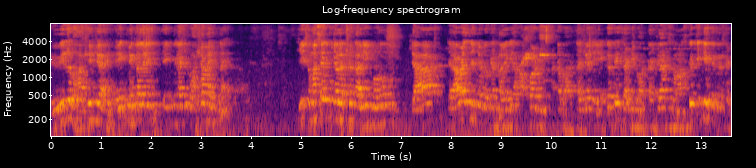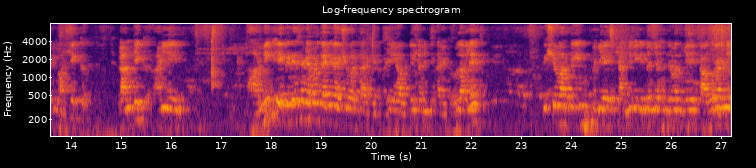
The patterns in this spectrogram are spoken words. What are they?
विविध भाषेचे आहेत. एकमेकाला एकमेकाची भाषा माहीत नाही. ही समस्या तुझ्या लक्षात आली म्हणून त्या त्यावेळेस त्यांच्या डोक्यात आले की आपण आता भारताच्या एकतेसाठी भारताच्या सांस्कृतिक एकतेसाठी भाषिक प्रांतिक आणि धार्मिक एकतेसाठी आपण काहीतरी आयुष्यभर कार्य केलं. पाहिजे या उद्देशाने ते कार्य करू लागले. विश्वभारती म्हणजे शांतिनिकेतनच्या संदर्भात जे टागोरांनी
